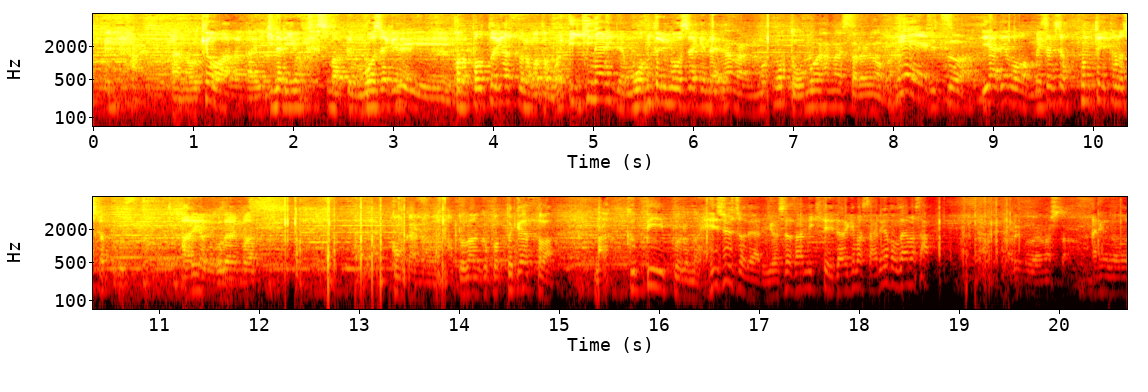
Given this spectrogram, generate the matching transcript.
あの今日はなんかいきなり読んでしまって申し訳ないこのポッドキャストのこともいきなりでもう本当に申し訳ないです。なんかももっと重い話されるのが、いやいや実は。いやでもめちゃくちゃ本当に楽しかったです。ありがとうございます。今回の「ハットダンクポッドキャスト」はマックピープルの編集長である吉田さんに来ていただきました。ありがとうございました。ありがとうございました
